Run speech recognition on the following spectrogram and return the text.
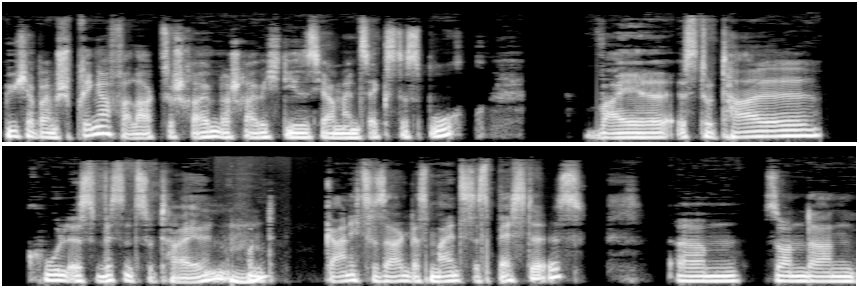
Bücher beim Springer Verlag zu schreiben. Da schreibe ich dieses Jahr mein sechstes Buch, weil es total cool ist, Wissen zu teilen mhm. und gar nicht zu sagen, dass meins das Beste ist, ähm, sondern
